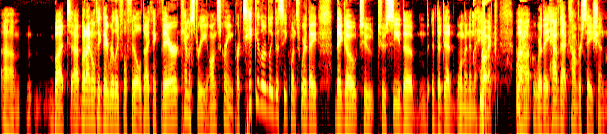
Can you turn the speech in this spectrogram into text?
Um, but uh, but I don't think they really fulfilled. I think their chemistry on screen, particularly the sequence where they they go to to see the the dead woman in the hammock, Right. Uh, where they have that conversation,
